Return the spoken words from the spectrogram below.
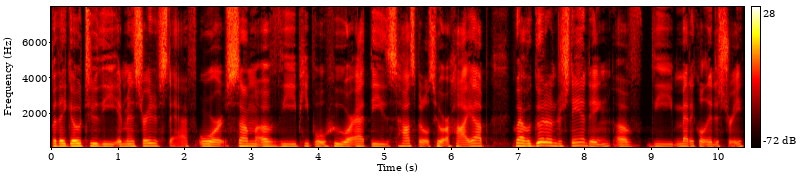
but they go to the administrative staff or some of the people who are at these hospitals who are high up, who have a good understanding of the medical industry,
